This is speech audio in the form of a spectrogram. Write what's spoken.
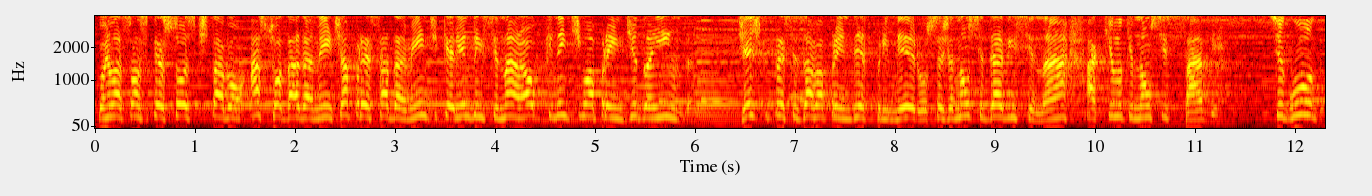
com relação às pessoas que estavam assodadamente, apressadamente querendo ensinar algo que nem tinham aprendido ainda. Gente que precisava aprender primeiro, ou seja, não se deve ensinar aquilo que não se sabe. Segundo,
